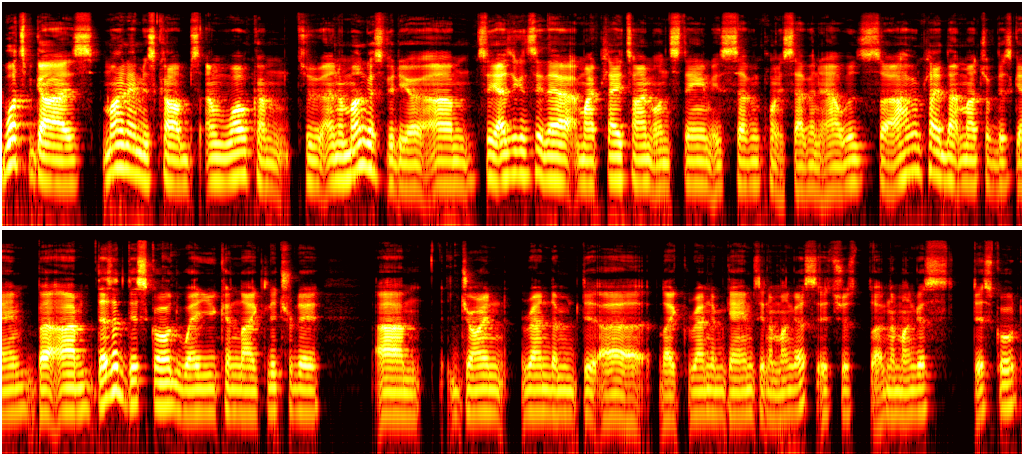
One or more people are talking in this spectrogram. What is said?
What's up guys, my name is Kobz and welcome to an Among Us video. Um, see as you can see there, my playtime on Steam is 7.7 hours, so I haven't played that much of this game, but um, there's a Discord where you can like literally um, join random uh, like random games in Among Us, it's just an Among Us Discord.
